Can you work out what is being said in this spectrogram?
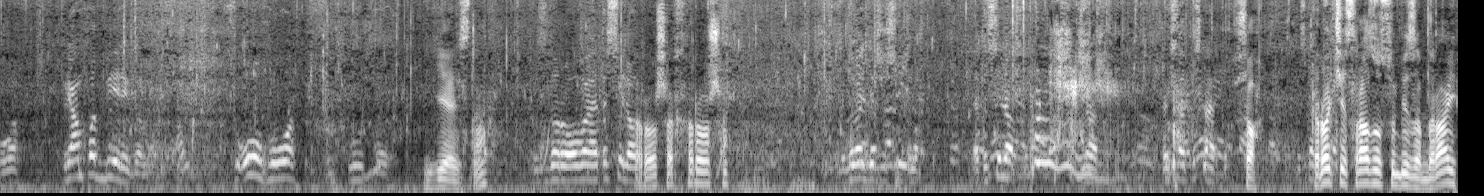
О, прям под берегом. Ого. Слушай, Єсть, да? здоровая, это селедка. Хороша, хороша. Давай держи шейку. Это селедка. Да. Так что отпускай. Все. Коротше, сразу собі забирай.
